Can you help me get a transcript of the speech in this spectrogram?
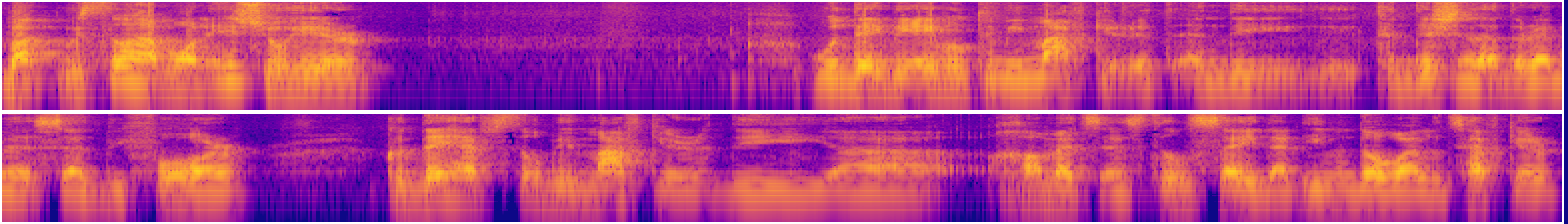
But we still have one issue here. Would they be able to be mafkirit and the condition that the Rebbe has said before? Could they have still been mafkir the uh, chametz and still say that even though while it's hefker,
